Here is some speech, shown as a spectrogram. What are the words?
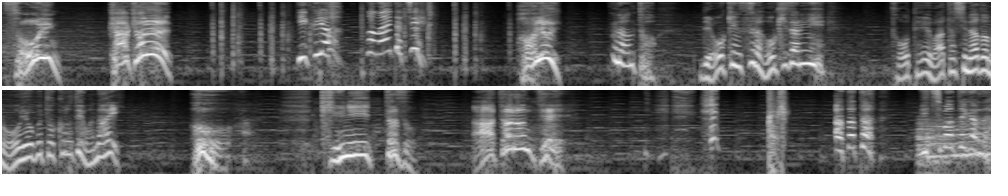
総員かかれ！行くよお前たち！早い！なんと猟犬すら置き去りに到底私などの及ぶところではない。ほう気に入ったぞ。アタランテ当たった。一番手柄だ。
